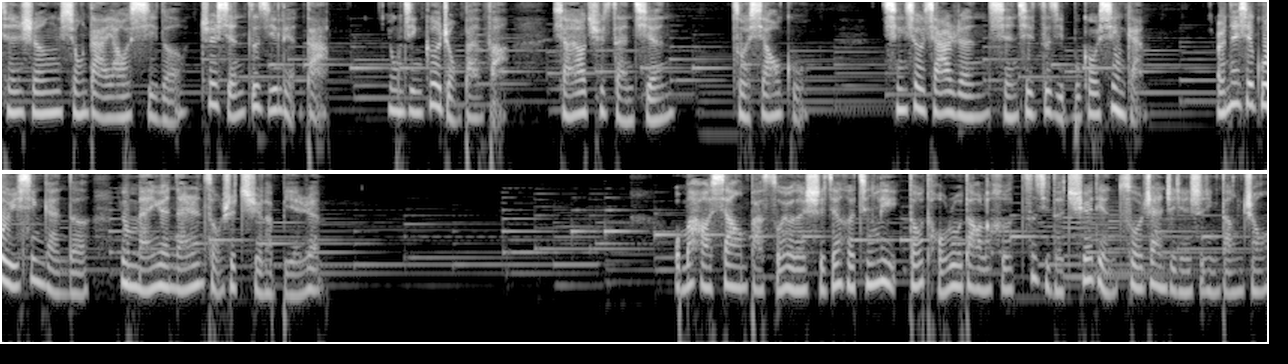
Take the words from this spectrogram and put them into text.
天生胸大腰细的，却嫌自己脸大，用尽各种办法想要去攒钱做削骨。清秀佳人嫌弃自己不够性感，而那些过于性感的，又埋怨男人总是娶了别人。我们好像把所有的时间和精力都投入到了和自己的缺点作战这件事情当中，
